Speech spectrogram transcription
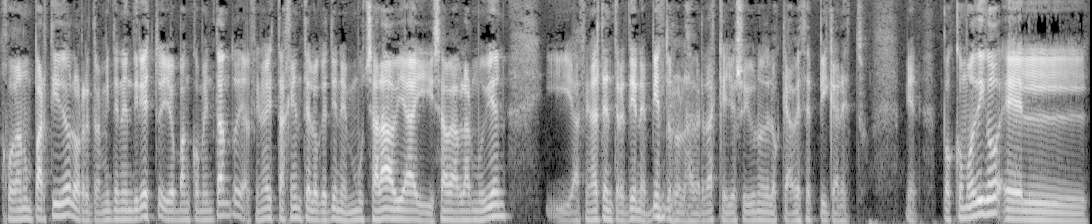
juegan un partido, lo retransmiten en directo y ellos van comentando y al final esta gente lo que tiene es mucha labia y sabe hablar muy bien y al final te entretienes viéndolo, la verdad es que yo soy uno de los que a veces pican esto. Bien, pues como digo, el...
